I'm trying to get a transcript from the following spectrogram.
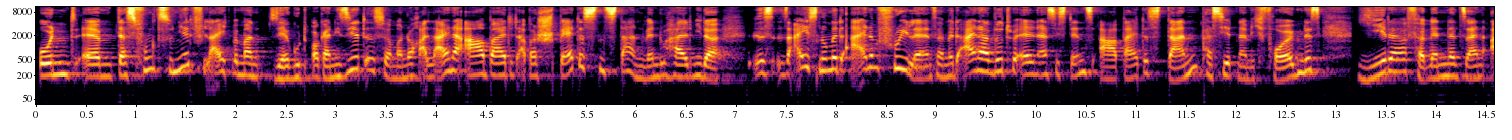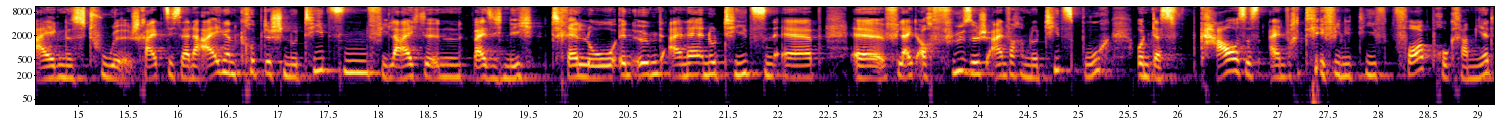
Und ähm, das funktioniert vielleicht, wenn man sehr gut organisiert ist, wenn man noch alleine arbeitet, aber spätestens dann, wenn du halt wieder, sei es nur mit einem Freelancer, mit einer virtuellen Assistenz arbeitest, dann passiert nämlich Folgendes. Jeder verwendet sein eigenes Tool, schreibt sich seine eigenen kryptischen Notizen, vielleicht in, weiß ich nicht, Trello, in irgendeiner Notizen-App, äh, vielleicht auch physisch einfach im Notizbuch und das Chaos ist einfach definitiv vorprogrammiert.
